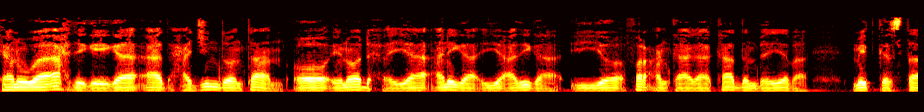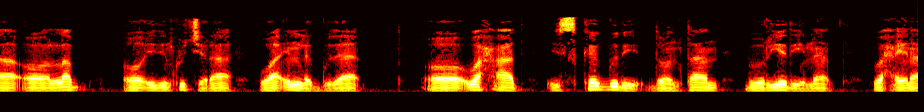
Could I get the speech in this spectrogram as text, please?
Kan waa axdigayga aad xajin doontaan oo inoo dhexeeya aniga iyo adiga iyo farcankaaga kaa dambeeyaba mid kasta oo lab oo idinku jira waa in la gudaa oo waxaad iska gudi doontaan buuryadiinna waxayna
